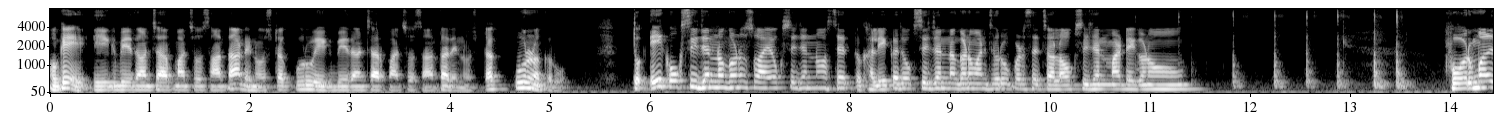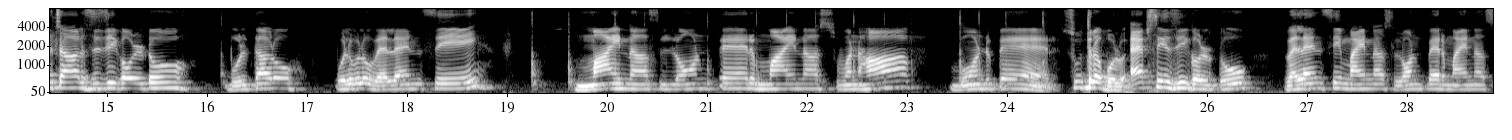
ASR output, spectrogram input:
ઓકે એક, બે, ત્રણ, ચાર, પાંચ, છ, સાત, આઠ, એનો સ્ટક પૂરું. એક, બે, ત્રણ, ચાર, પાંચ, છ, સાત, આઠ, એનો સ્ટક પૂર્ણ કરવું. તો એક ઓક્સિજનનો ગણશું આ ઓક્સિજનનો હશે તો ખાલી એક જ ઓક્સિજનનો ગણવાની જરૂર પડશે. ચાલો ઓક્સિજન માટે ગણો. Formal charge is equal to બોલતા રહો. બોલો બોલો valency minus lone pair minus one half bond pair સૂત્ર બોલો. FC is equal to valency minus lone pair minus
